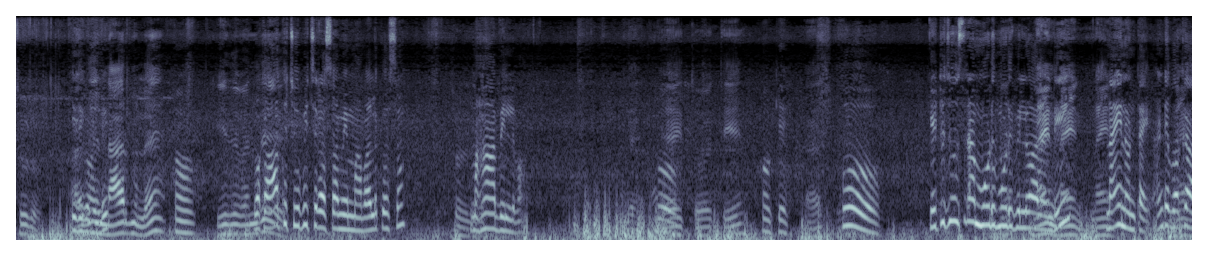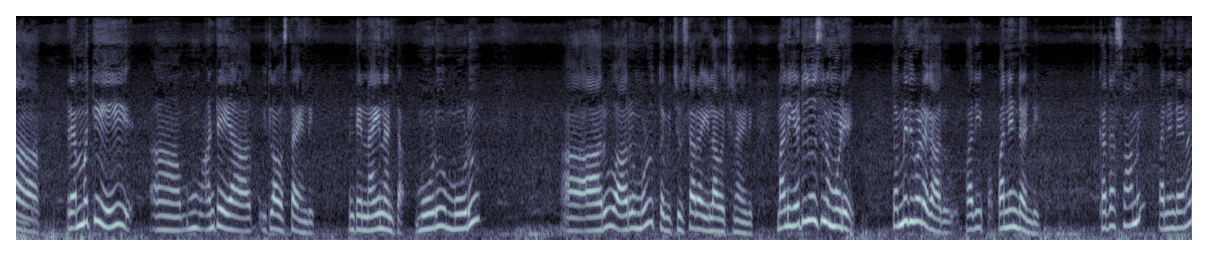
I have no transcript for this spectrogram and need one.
చూడు. ఇది నార్మల్ ఇది ఒక ఆకు చూపించరా స్వామి మా వాళ్ళ కోసం? మహాబిల్వం. ఓకే. ఓ. ఎటు చూసినా మూడు మూడు బిల్వాలండి నైన్, ఉంటాయి. అంటే ఒక రెమ్మకి అంటే ఇట్లా వస్తాయండి. అంటే నైన్ అంట. మూడు మూడు ఆరు ఆరు మూడు తొమ్మిది. చూసారా? ఇలా వచ్చినాయండి. మళ్ళీ ఎటు చూసిన మూడే. తొమ్మిది కూడా కాదు. పది పన్నెండు అండి. కదా స్వామి? పన్నెండేనా?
